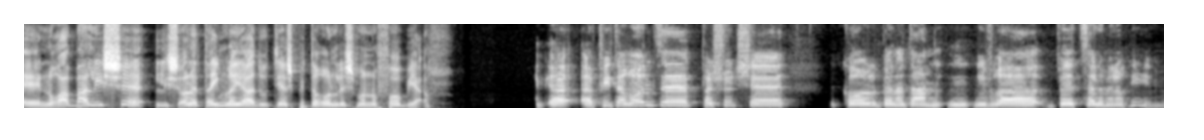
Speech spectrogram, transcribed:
Uh, נורא בא לי ש... לשאול את האם ליהדות יש פתרון לשמונופוביה. הפתרון זה פשוט שכל בן אדם נברא בצלם אלוהים,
